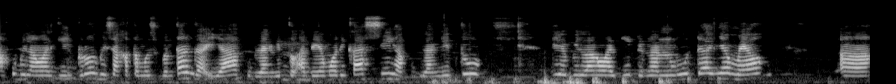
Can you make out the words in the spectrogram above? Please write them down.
aku bilang lagi bro bisa ketemu sebentar nggak? Ya aku bilang gitu. Hmm. ada yang mau dikasih? aku bilang gitu. Dia bilang lagi dengan mudahnya Mel ah,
